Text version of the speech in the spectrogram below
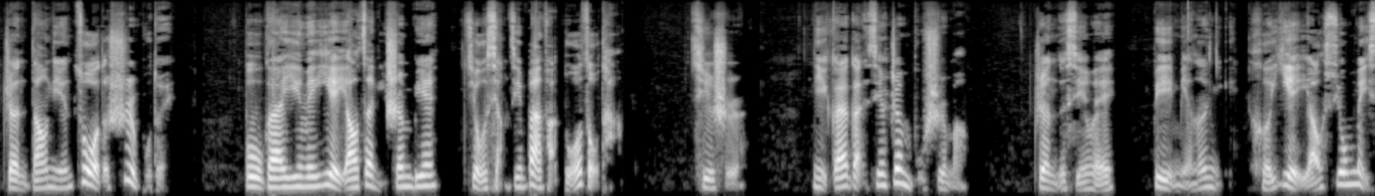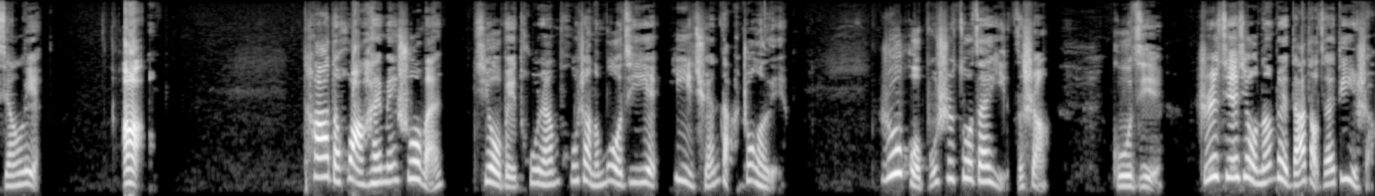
朕当年做的是不对，不该因为叶瑶在你身边就想尽办法夺走她。其实，你该感谢朕不是吗？朕的行为避免了你和叶瑶兄妹相恋。啊！他的话还没说完，就被突然扑上的墨迹叶一拳打中了脸。如果不是坐在椅子上，估计直接就能被打倒在地上。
